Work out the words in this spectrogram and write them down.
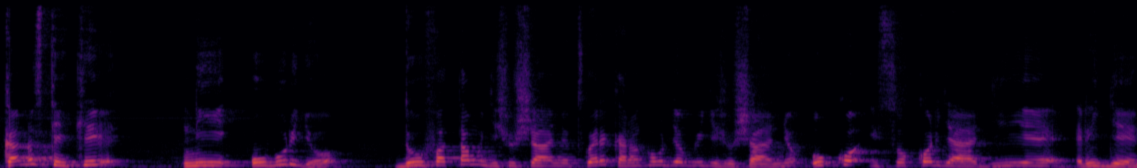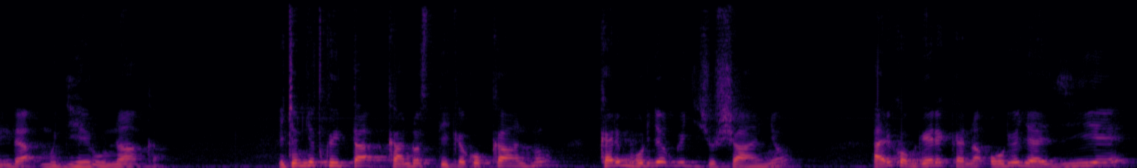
Candlestick ni uburyo dufata mu gishushanyo twerekana nk'uburyo bw'igishushanyo uko isoko ryagiye rigenda mu gihe runaka. Icyo ni cyo twita candlestick. Ako kantu kari mu buryo bw'igishushanyo ariko bwerekana uburyo ryagiye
